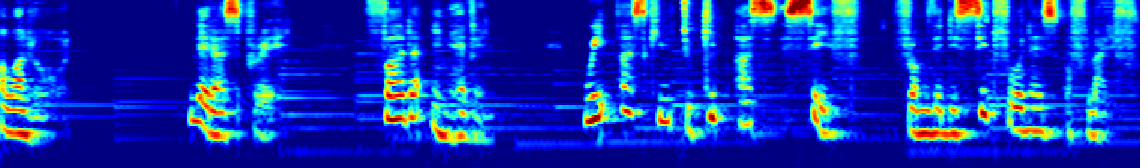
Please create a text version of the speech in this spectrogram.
our Lord. Let us pray. Father in heaven, we ask you to keep us safe from the deceitfulness of life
